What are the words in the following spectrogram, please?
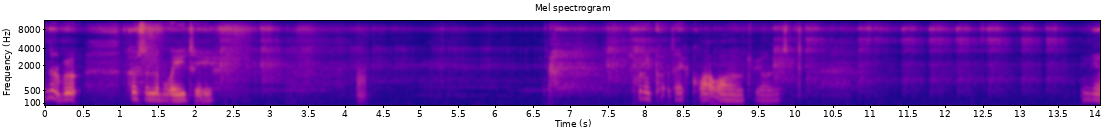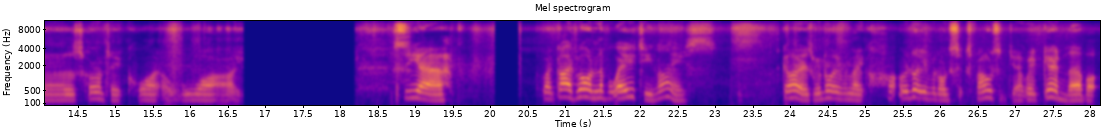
A little bit close to level 80. It's to take quite a while to be honest. Yeah, it's to take quite a while. So yeah. Right guys, we're on level 80, nice. Guys, we're not even like, we're not even on 6,000 yet. We're getting there, but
